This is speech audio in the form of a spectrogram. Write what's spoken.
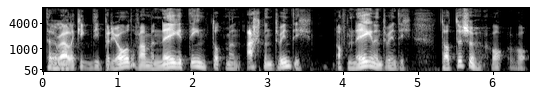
Terwijl ik die periode van mijn 19 tot mijn 28 of 29, daartussen wo- wo-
